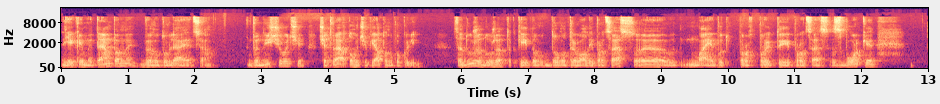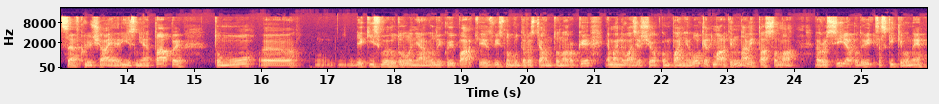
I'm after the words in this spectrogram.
якими темпами виготовляються винищувачі четвертого чи п'ятого покоління. Це дуже дуже такий дов- довготривалий процес. Е, Має бути про- пройти процес зборки. Це включає різні етапи, тому е, якісь виготовлення великої партії, звісно, буде розтягнуто на роки. Я маю на увазі, що компанія Lockheed Martin, навіть та сама Росія. Подивіться, скільки вони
